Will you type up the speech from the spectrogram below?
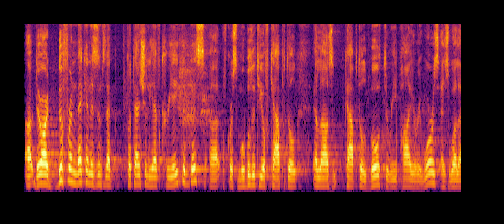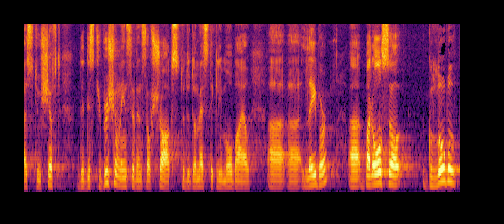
Uh, there are different mechanisms that potentially have created this. Uh, of course, mobility of capital allows capital both to reap higher rewards as well as to shift the distributional incidence of shocks to the domestically mobile uh, uh labor, uh, but also global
